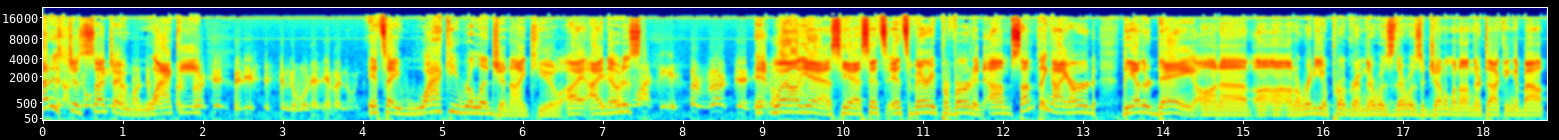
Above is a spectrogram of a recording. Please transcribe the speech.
That is just such a talking about the most wacky. belief system the world has ever known. It's a wacky religion, IQ. I I It's noticed. not wacky, it's perverted. It's It, well, wacky. yes, yes, it's it's very perverted. Um, something I heard the other day on a on a radio program. There was there was a gentleman on there talking about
